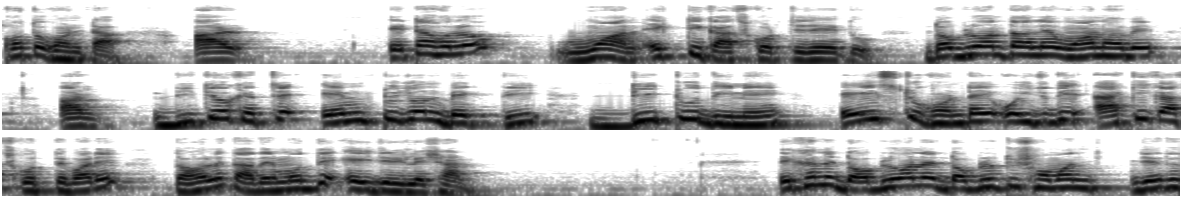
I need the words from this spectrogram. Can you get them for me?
কত ঘণ্টা? আর এটা হলো ওয়ান একটি কাজ করছে যেহেতু ডব্লু ওয়ান তাহলে ওয়ান হবে, আর দ্বিতীয় ক্ষেত্রে এম টু জন ব্যক্তি ডি টু দিনে এইচ টু ঘন্টায় ওই যদি একই কাজ করতে পারে, তাহলে তাদের মধ্যে এই যে রিলেশান এখানে ডব্লু ওয়ান আর ডব্লু টু সমান যেহেতু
